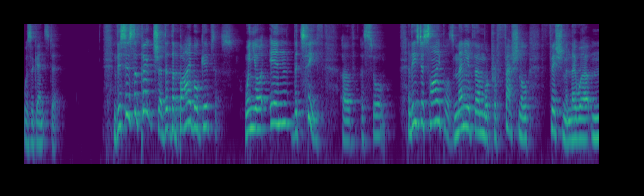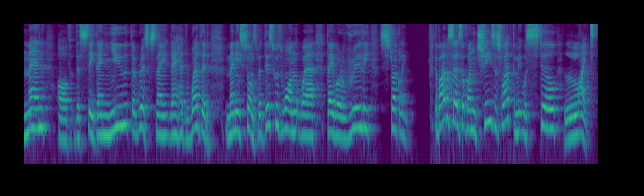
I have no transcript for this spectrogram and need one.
was against it. This is the picture that the Bible gives us when you're in the teeth of a storm. And these disciples, many of them were professional fishermen. They were men of the sea. They knew the risks. They, they had weathered many storms, but this was one where they were really struggling. The Bible says that when Jesus left them, it was still light.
